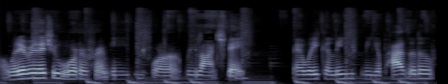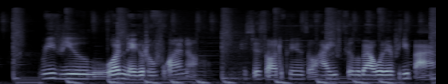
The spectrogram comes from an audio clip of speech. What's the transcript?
or whatever that you order from me before relaunch day. That way you can leave me a positive review or negative one. Um, it just all depends on how you feel about whatever you buy.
